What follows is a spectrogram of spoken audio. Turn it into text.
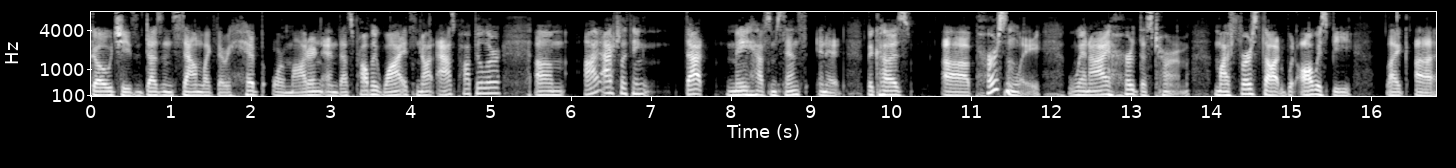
Go cheese doesn't sound like very hip or modern, and that's probably why it's not as popular. Um, I actually think that may have some sense in it because. Uh, personally, when I heard this term, my first thought would always be like uh,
